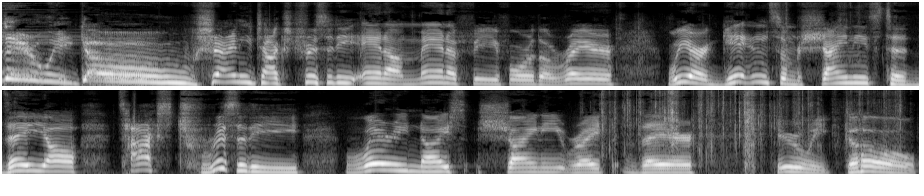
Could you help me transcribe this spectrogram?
There we go! Shiny Toxtricity and a Manaphy for the rare. We are getting some shinies today, y'all. Toxtricity. Very nice, shiny right there. Here we go.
